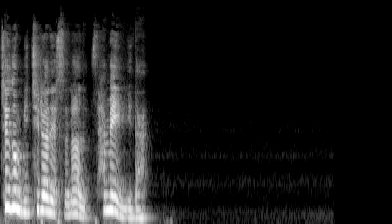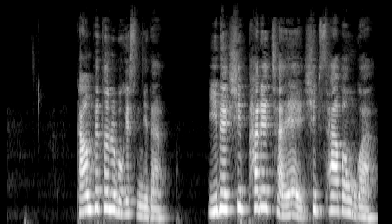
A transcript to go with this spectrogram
최근 미출연 횟수는 3회입니다. 다음 패턴을 보겠습니다. 218회차에 14번과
